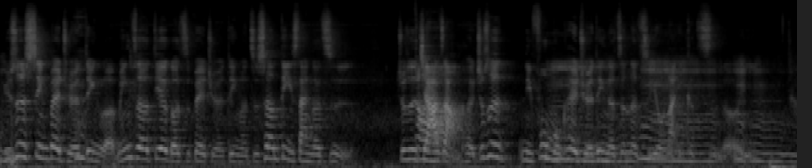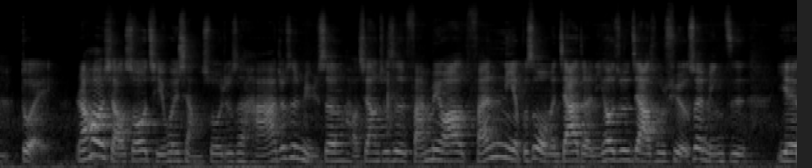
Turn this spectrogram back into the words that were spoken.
于、是姓被决定了，名字的第二个字被决定了，只剩第三个字就是家长可以，就是你父母可以决定的，真的只有那一个字而已。嗯嗯嗯对，然后小时候其实会想说，就是哈，就是女生好像就是反正没有要，反正你也不是我们家的人，以后就是嫁出去了，所以名字也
